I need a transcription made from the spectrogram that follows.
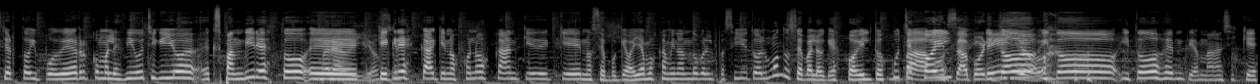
¿cierto? Y poder, como les digo, chiquillos, expandir esto, eh, que crezca, que nos conozcan, que, que, no sé, porque vayamos caminando por el pasillo y todo el mundo sepa lo que es Coil, tú escuchas Vamos Coil a por y, ello. todo, y, todo, y todos entiendan. Así que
